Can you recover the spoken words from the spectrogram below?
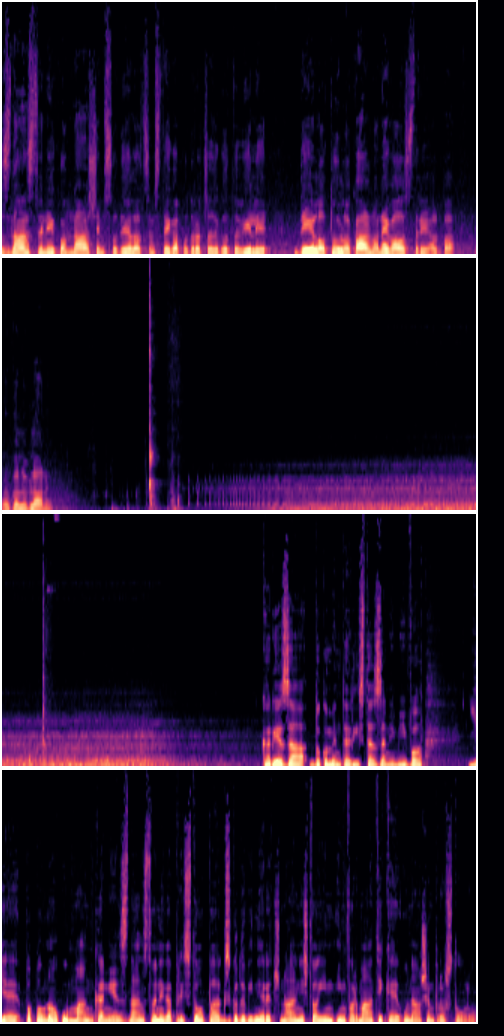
znanstvenikom, našim sodelavcem z tega področja zagotovili delo tu lokalno, ne v Avstriji ali pa v Ljubljani. Kar je za dokumentarista zanimivo, je popolno umankanje znanstvenega pristopa k zgodovini računalništva in informatike v našem prostoru.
